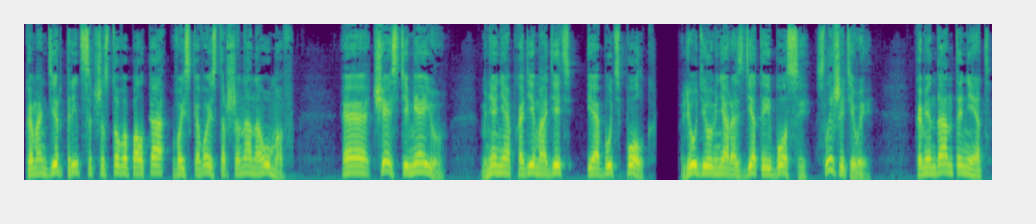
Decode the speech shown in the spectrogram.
командир 36-го полка, войсковой старшина Наумов. Э, честь имею. Мне необходимо одеть и обуть полк. Люди у меня раздеты и босы. Слышите вы? Коменданта нет.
